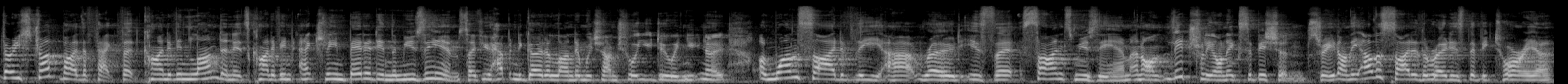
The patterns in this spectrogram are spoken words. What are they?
very struck by the fact that kind of in London, it's kind of in, actually embedded in the museum. So if you happen to go to London, which I'm sure you do, and you, you know, on one side of the uh, road is the Science Museum, and on literally on Exhibition Street, on the other side of the road is the Victoria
